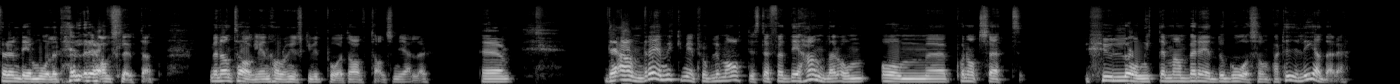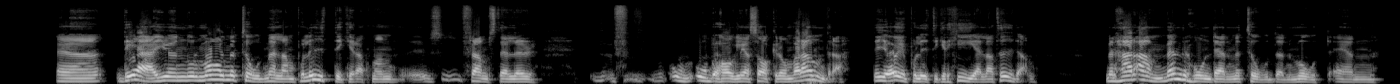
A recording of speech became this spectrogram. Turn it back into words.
förrän det målet heller är avslutat. Men antagligen har hon ju skrivit på ett avtal som gäller. Eh, det andra är mycket mer problematiskt därför att det handlar om, om eh, på något sätt hur långt är man beredd att gå som partiledare? Eh, det är ju en normal metod mellan politiker att man eh, framställer obehagliga saker om varandra. Det gör ju politiker hela tiden. Men här använder hon den metoden mot en,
